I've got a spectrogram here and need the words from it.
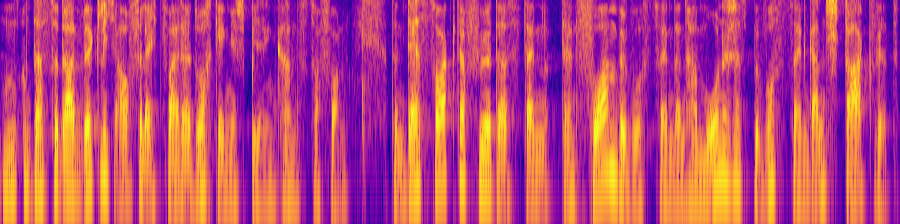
und dass du da wirklich auch vielleicht zwei, drei Durchgänge spielen kannst davon. Denn das sorgt dafür, dass dein, dein Formbewusstsein, dein harmonisches Bewusstsein ganz stark wird.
